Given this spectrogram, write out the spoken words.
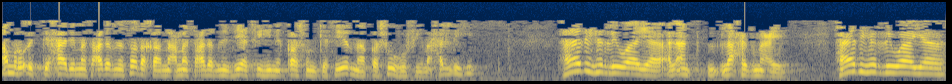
أمر اتحاد مسعد بن صدقة مع مسعد بن زياد فيه نقاش كثير ناقشوه في محله. هذه الرواية الآن لاحظ معي هذه الرواية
